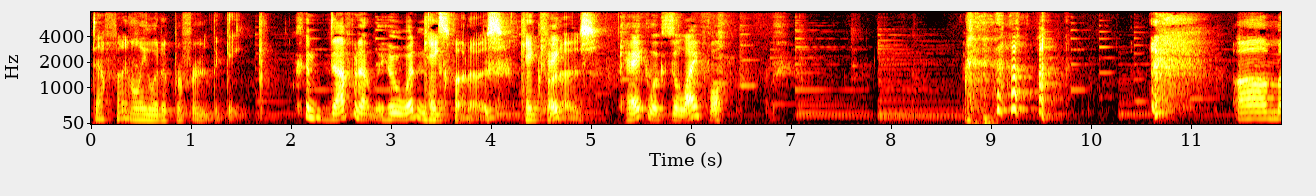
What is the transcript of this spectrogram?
Definitely would have preferred the cake. Definitely, who wouldn't? Cake photos. Cake, photos. Cake looks delightful. Um,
